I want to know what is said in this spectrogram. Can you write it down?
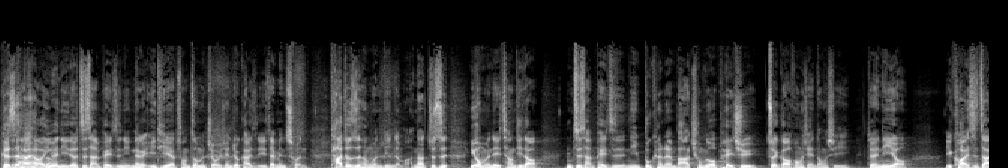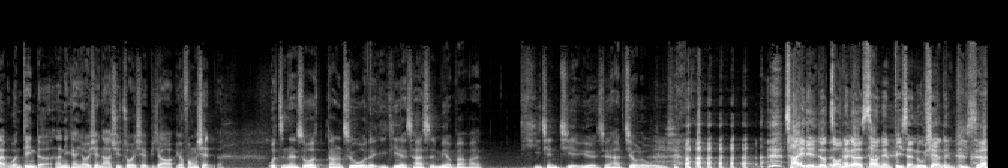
可是还好，因为你的资产配置，你那个 ETF 从这么久以前就开始一直在那边存，它就是很稳定的嘛。那就是因为我们得常提到。你资产配置，你不可能把它全部都配去最高风险的东西。对，你有一块是在稳定的，那你可能有一些拿去做一些比较有风险的。我只能说，当初我的 ETF 差是没有办法提前解约，所以他救了我一下，差一点就走那个少年必神路线。少年必神，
